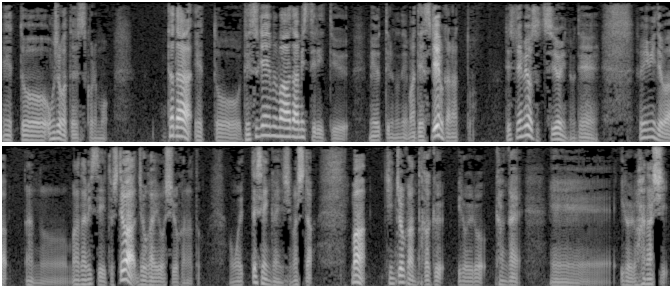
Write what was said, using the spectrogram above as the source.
えっと、面白かったです、これも。ただ、えっと、デスゲームマーダーミステリーっていう銘打ってるので、まあデスゲームかなとデスネム要素強いので、そういう意味では、あの、マーダーミステリーとしては除外をしようかなと思って仙外にしました。まあ、緊張感高くいろいろ考え、えー、いろいろ話し、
